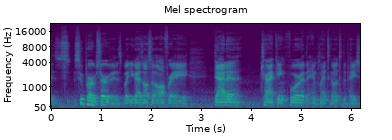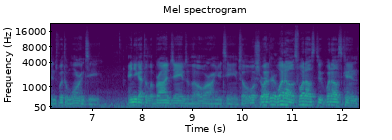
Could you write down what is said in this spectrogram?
a s- superb service, but you guys also offer a data tracking for the implants going to the patients with a warranty. And you got the LeBron James of the OR on your team. So what, Sure what, what else? What else do? What else can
